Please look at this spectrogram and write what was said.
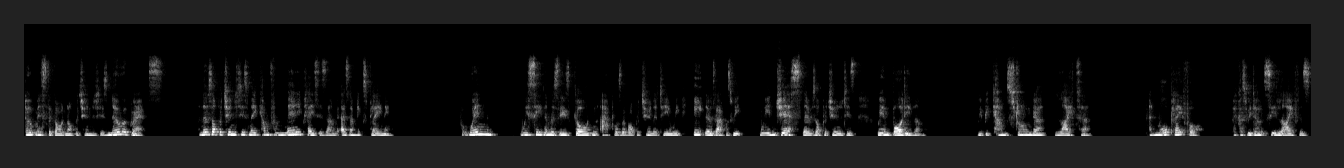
Don't miss the golden opportunities, no regrets. And those opportunities may come from many places, um, as I'm explaining. But when we see them as these golden apples of opportunity and we eat those apples, we, we ingest those opportunities, we embody them, we become stronger, lighter, and more playful because we don't see life as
